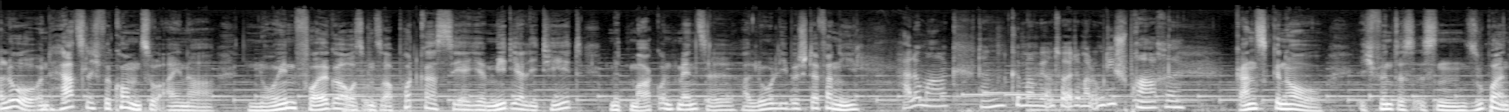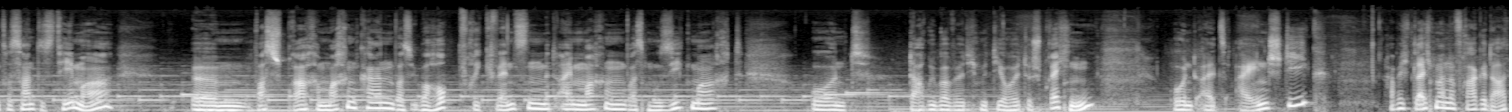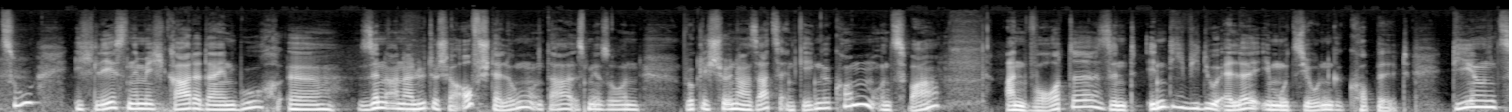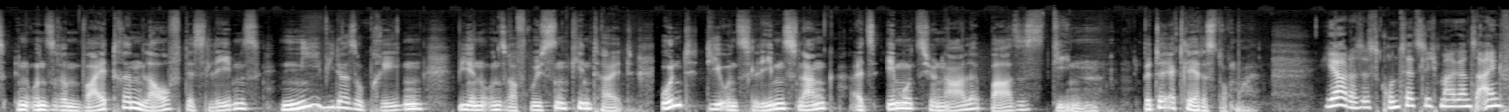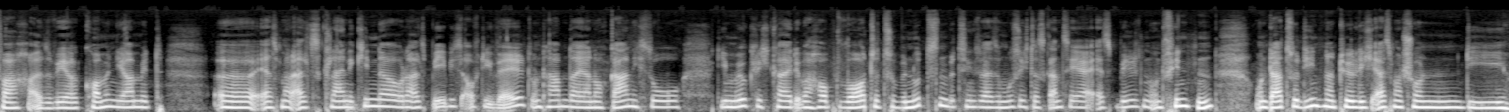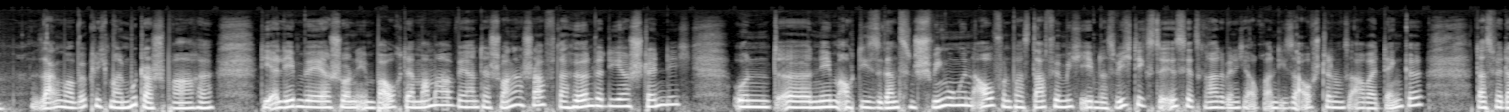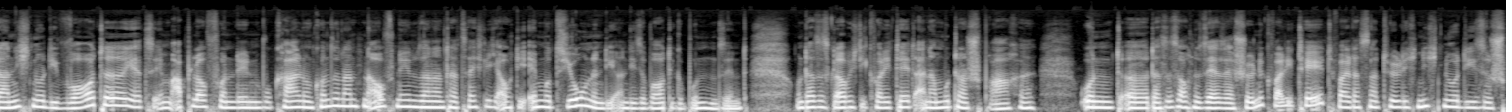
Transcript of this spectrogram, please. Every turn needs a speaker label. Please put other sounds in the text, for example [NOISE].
Speaker 1: Hallo und herzlich willkommen zu einer neuen Folge aus unserer Podcast-Serie Medialität mit Marc und Menzel. Hallo, liebe Stefanie.
Speaker 2: Hallo Marc, dann kümmern wir uns heute mal um die Sprache.
Speaker 1: Ganz genau. Ich finde, es ist ein super interessantes Thema, ähm, was Sprache machen kann, was überhaupt Frequenzen mit einem machen, was Musik macht. Und darüber würde ich mit dir heute sprechen. Und als Einstieg habe ich gleich mal eine Frage dazu. Ich lese nämlich gerade dein Buch äh, Sinnanalytische Aufstellung und da ist mir so ein wirklich schöner Satz entgegengekommen und zwar an Worte sind individuelle Emotionen gekoppelt, die uns in unserem weiteren Lauf des Lebens nie wieder so prägen wie in unserer frühesten Kindheit und die uns lebenslang als emotionale Basis dienen. Bitte erklär das doch mal.
Speaker 2: Ja, das ist grundsätzlich mal ganz einfach. Also wir kommen ja mit äh, erstmal als kleine Kinder oder als Babys auf die Welt und haben da ja noch gar nicht so die Möglichkeit, überhaupt Worte zu benutzen, beziehungsweise muss ich das Ganze ja erst bilden und finden. Und dazu dient natürlich erstmal schon die sagen wir wirklich mal Muttersprache, die erleben wir ja schon im Bauch der Mama während der Schwangerschaft. Da hören wir die ja ständig und äh, nehmen auch diese ganzen Schwingungen auf. Und was da für mich eben das Wichtigste ist, jetzt gerade wenn ich auch an diese Aufstellungsarbeit denke, dass wir da nicht nur die Worte jetzt im Ablauf von den Vokalen und Konsonanten aufnehmen, sondern tatsächlich auch die Emotionen, die an diese Worte gebunden sind. Und das ist, glaube ich, die Qualität einer Muttersprache. Und äh, das ist auch eine sehr, sehr schöne Qualität, weil das natürlich nicht nur diese Sprache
